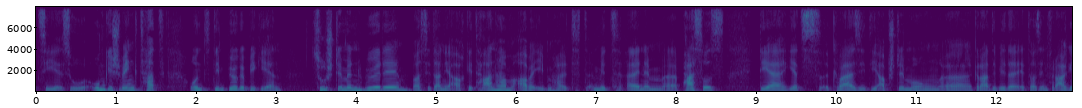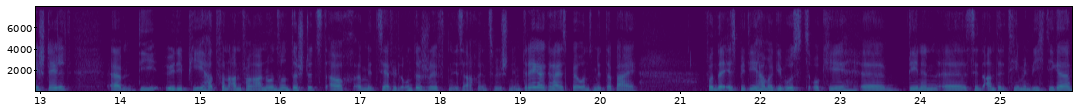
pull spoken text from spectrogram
CSU umgeschwenkt hat und dem Bürgerbegehren zustimmen würde, was sie dann ja auch getan haben, aber eben halt mit einem Passus, der jetzt quasi die Abstimmung äh, gerade wieder etwas in Frage stellt. Ähm, die ÖDP hat von Anfang an uns unterstützt, auch mit sehr vielen Unterschriften, ist auch inzwischen im Trägerkreis bei uns mit dabei. Von der SPD haben wir gewusst, okay, äh, denen äh, sind andere Themen wichtiger.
